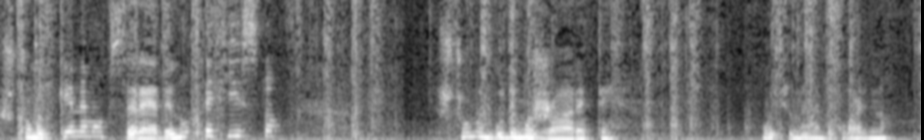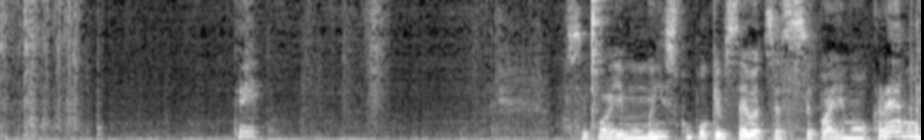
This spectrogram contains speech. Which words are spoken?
що ми вкинемо всередину в те тісто, що ми будемо жарити. Ось у мене буквально кріп. Всипаємо миску, поки все оце зсипаємо окремо.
